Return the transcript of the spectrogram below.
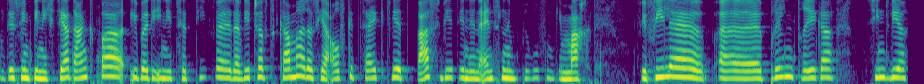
Und deswegen bin ich sehr dankbar über die Initiative der Wirtschaftskammer, dass hier aufgezeigt wird, was wird in den einzelnen Berufen gemacht. Für viele äh, Brillenträger sind wir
